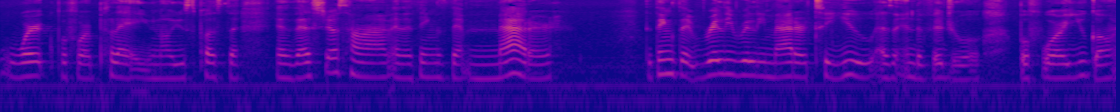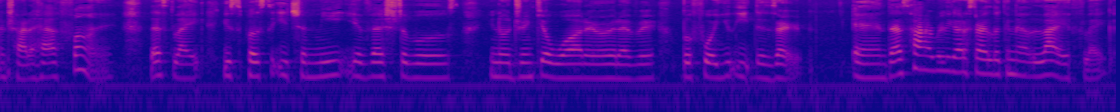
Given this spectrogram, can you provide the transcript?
work before play. You know, you're supposed to invest your time in the things that matter the things that really, really matter to you as an individual before you go and try to have fun. That's like you're supposed to eat your meat, your vegetables, you know, drink your water or whatever before you eat dessert. And that's how I really got to start looking at life. Like,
